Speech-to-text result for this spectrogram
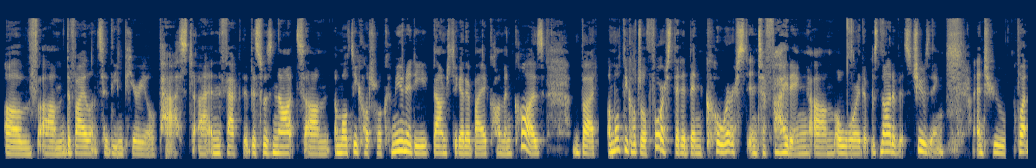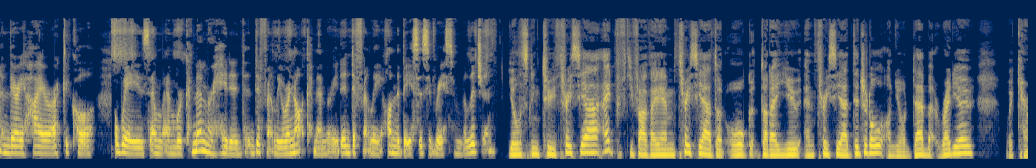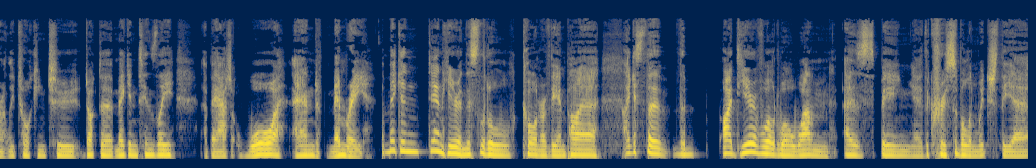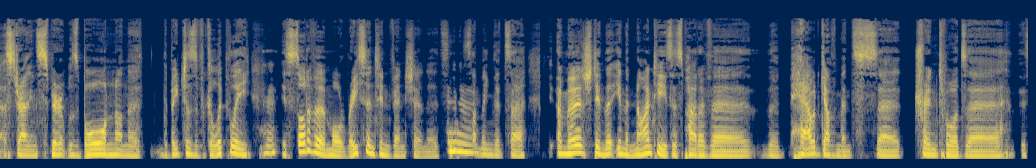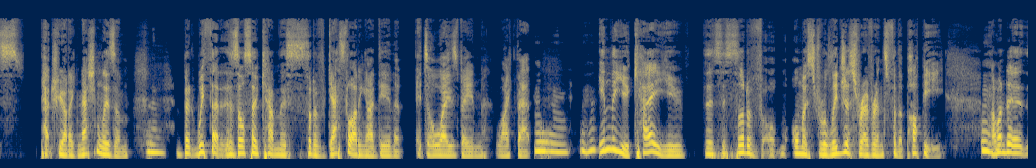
of um, the violence of the imperial past uh, and the fact that this was not um, a multicultural community bound together by a common cause, but a multicultural force that had been coerced into fighting um, a war that was not of its choosing and who fought in very hierarchical ways and, and were commemorated differently or not commemorated differently on the basis of race and religion. You're listening to 3CR 855 AM, 3cr.org.au and 3CR Digital on your DAB radio. We're currently talking to Dr. Megan Tinsley about war and memory. Megan, down here in this little corner of the empire, I guess the, the idea of World War One as being you know, the crucible in which the uh, Australian spirit was born on the, the beaches of Gallipoli mm-hmm. is sort of a more recent invention. It's mm. something that's uh, emerged in the in the nineties as part of uh, the Howard government's uh, trend towards uh, this patriotic nationalism. Mm. But with that, has also come this sort of gaslighting idea that it's always been like that. Mm-hmm. mm-hmm. In the UK, you there's this sort of almost religious reverence for the poppy. Mm-hmm. I wonder.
